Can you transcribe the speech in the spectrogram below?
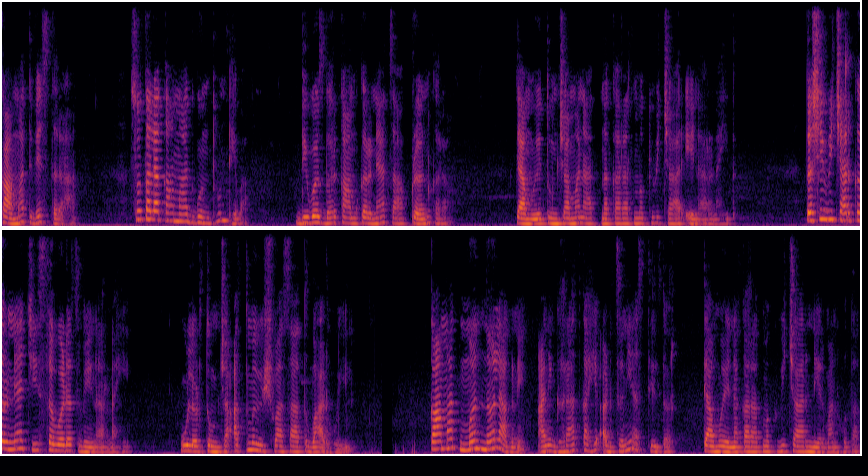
कामात व्यस्त राहा. स्वतःला कामात गुंतवून ठेवा. दिवसभर काम करण्याचा प्रण करा. त्यामुळे तुमच्या मनात नकारात्मक विचार येणार नाहीत. तसे विचार करण्याची सवडच मिळणार नाही. उलट तुमच्या आत्मविश्वासात वाढ होईल. कामात मन न लागणे आणि घरात काही अडचणी असतील तर त्यामुळे नकारात्मक विचार निर्माण होतात.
